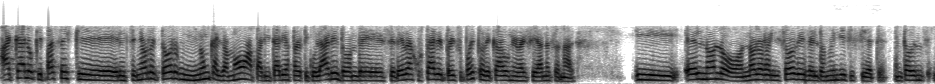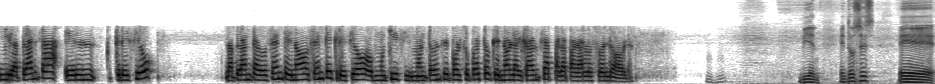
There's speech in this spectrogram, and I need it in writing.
acá lo que pasa es que el señor rector nunca llamó a paritarias particulares donde se debe ajustar el presupuesto de cada universidad nacional. Y él no lo no lo realizó desde el 2017 entonces y la planta él creció la planta docente y no docente creció muchísimo. Entonces por supuesto que no le alcanza para pagar los sueldos ahora Bien, entonces eh,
